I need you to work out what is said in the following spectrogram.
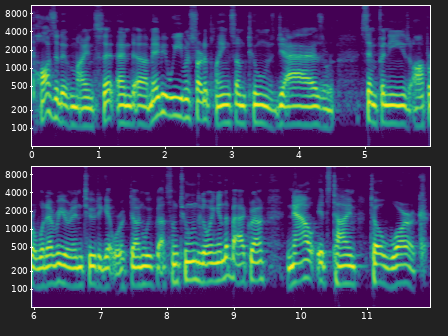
positive mindset, and uh, maybe we even started playing some tunes, jazz or symphonies, opera, whatever you're into to get work done. We've got some tunes going in the background. Now it's time to work.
